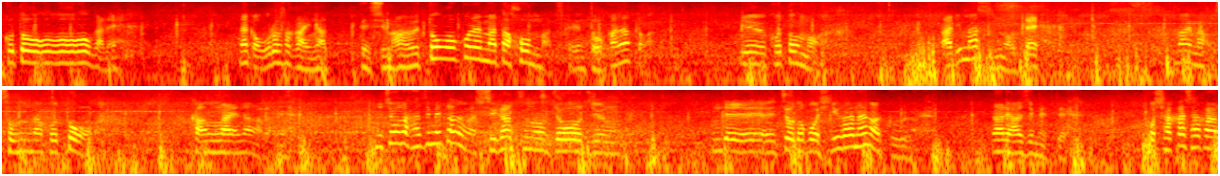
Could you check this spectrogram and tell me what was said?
ことがねなんかおろそかになってしまうとこれまた本末転倒かなということもありますのでまあ今そんなことを考えながらね。でちょうど始めたのが4月の上旬。でちょうどこう日が長くなり始めてこうシャカシャカ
